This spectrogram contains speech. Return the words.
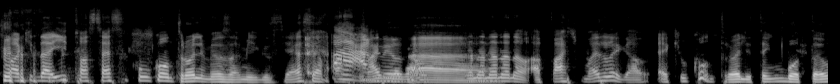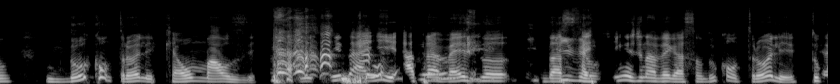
Só que daí tu acessa com o controle, meus amigos. E essa é a parte Ah, mais legal. Ah, Não, não, não, não, não. A parte mais legal é que o controle tem um botão do controle que é o mouse. E, e daí, através do, das setinhas de navegação do controle, tu É.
